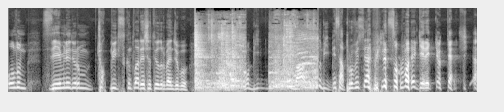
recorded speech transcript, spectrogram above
Oğlum size yemin ediyorum çok büyük sıkıntılar yaşatıyordur bence bu. Ama bir, bir, daha, bunu bir mesela profesyonel birine sormaya gerek yok gerçi ya.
